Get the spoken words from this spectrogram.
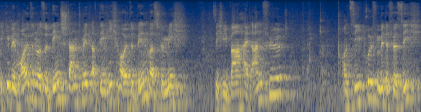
Ich gebe Ihnen heute nur so den Stand mit, auf dem ich heute bin, was für mich sich wie Wahrheit anfühlt. Und Sie prüfen bitte für sich,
